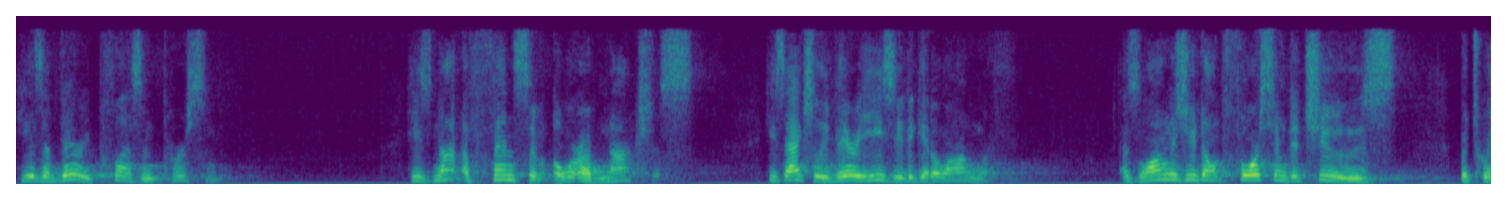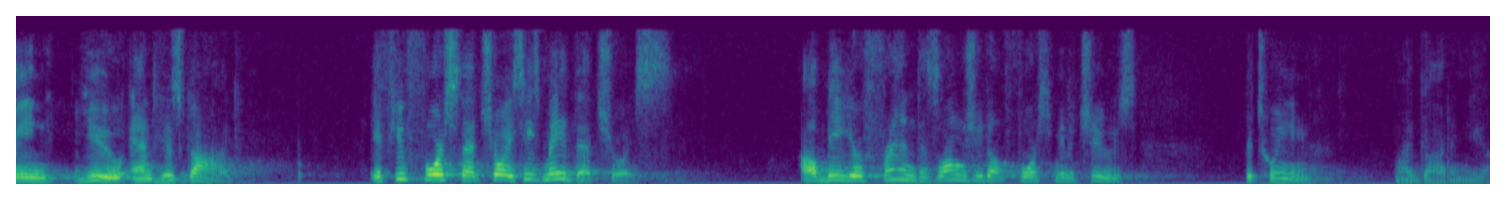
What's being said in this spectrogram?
He is a very pleasant person. He's not offensive or obnoxious. He's actually very easy to get along with. As long as you don't force him to choose between you and his God. If you force that choice, he's made that choice. I'll be your friend as long as you don't force me to choose between my God and you.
